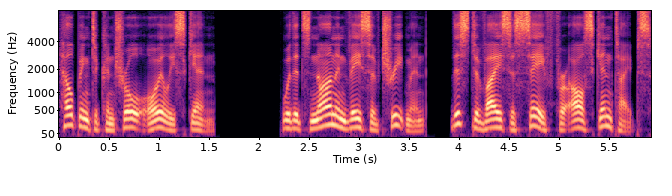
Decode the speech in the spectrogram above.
helping to control oily skin. With its non invasive treatment, this device is safe for all skin types.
